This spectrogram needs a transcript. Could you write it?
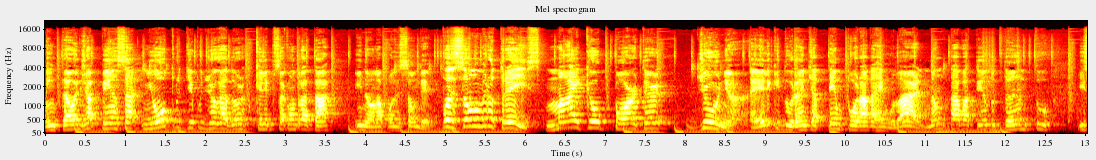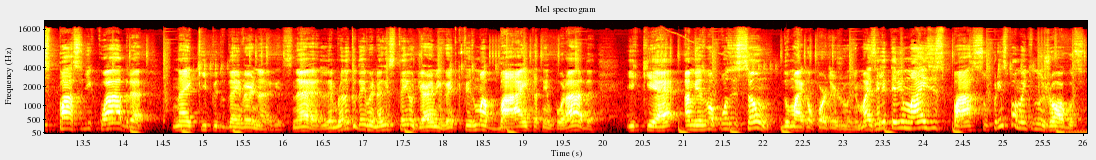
então ele já pensa em outro tipo de jogador que ele precisa contratar e não na posição dele. Posição número 3, Michael Porter Jr. É ele que durante a temporada regular não estava tendo tanto espaço de quadra na equipe do Denver Nuggets, né? Lembrando que o Denver Nuggets tem o Jeremy Grant que fez uma baita temporada e que é a mesma posição do Michael Porter Jr., mas ele teve mais espaço, principalmente nos jogos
